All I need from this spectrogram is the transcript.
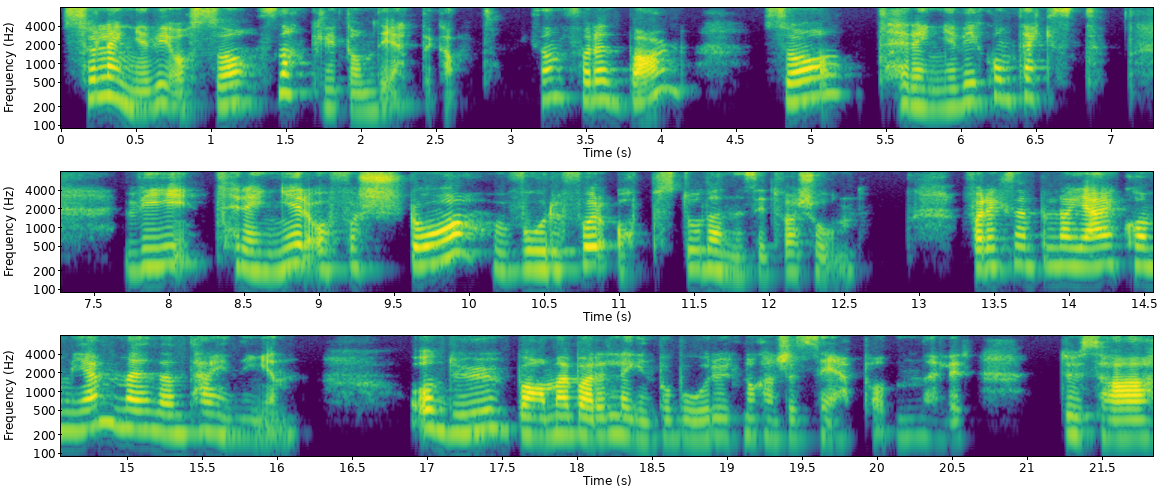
så lenge vi også snakker litt om det i etterkant. For et barn så trenger vi kontekst. Vi trenger å forstå hvorfor oppsto denne situasjonen. F.eks. når jeg kom hjem med den tegningen, og du ba meg bare legge den på bordet uten å kanskje se på den, eller du sa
